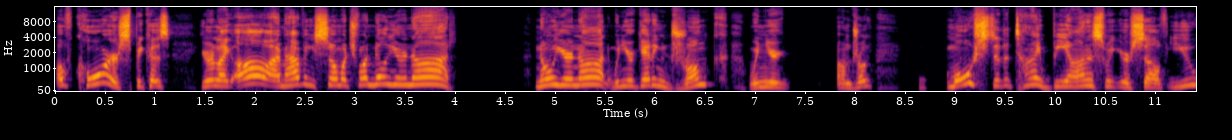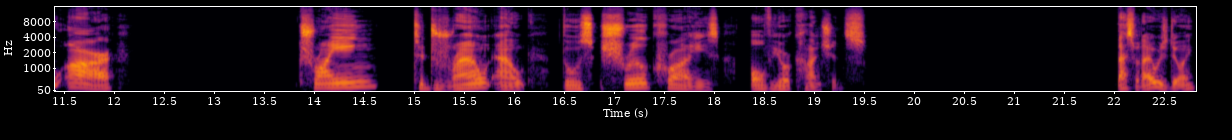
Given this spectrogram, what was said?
Of course, because you're like, oh, I'm having so much fun. No, you're not. No, you're not. When you're getting drunk, when you're on drug, most of the time, be honest with yourself, you are trying to drown out those shrill cries of your conscience. That's what I was doing.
